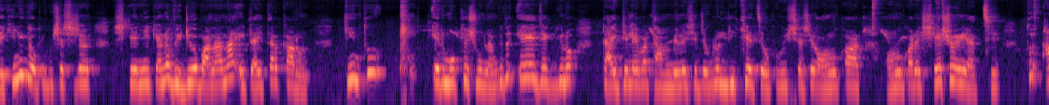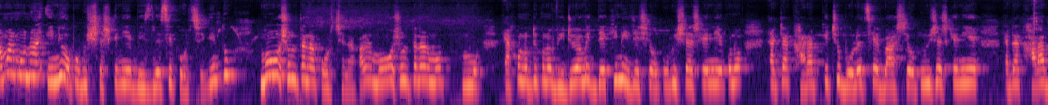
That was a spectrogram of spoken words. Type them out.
দেখিনি যে অপু বিশ্বাসকে নিয়ে কেন ভিডিও বানানো এটাই তার কারণ। কিন্তু এর মুখে শুনলাম, কিন্তু এ যেগুলো টাইটেলে বা থামবেলে সে যেগুলো লিখেছে, অপু বিশ্বাসের অহংকার অহংকারে শেষ হয়ে যাচ্ছে তো আমার মনে হয় ইনি অপবিশ্বাসকে নিয়ে বিজনেসই করছে, কিন্তু মৌ সুলতানা করছে না। কারণ মৌ সুলতানার এখন অবধি কোনো ভিডিও আমি দেখিনি যে সে অপবিশ্বাসকে নিয়ে কোনো একটা খারাপ কিছু বলেছে বা সে অপবিশ্বাসকে নিয়ে একটা খারাপ,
